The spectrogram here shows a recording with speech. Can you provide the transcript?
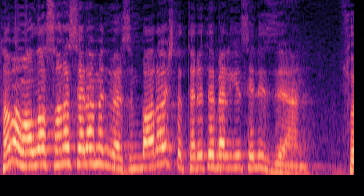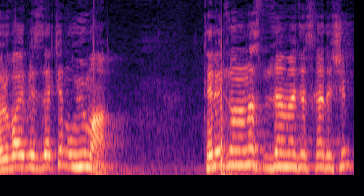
Tamam Allah sana selamet versin. Bari aç da TRT belgeseli izle yani. Survivor izlerken uyuma. Televizyona nasıl düzen vereceğiz kardeşim?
